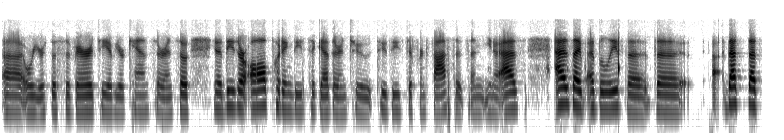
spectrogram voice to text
uh, or your the severity of your cancer. And so, you know, these are all putting these together into to these different facets. And you know, as as I, I believe the the uh, that's that's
